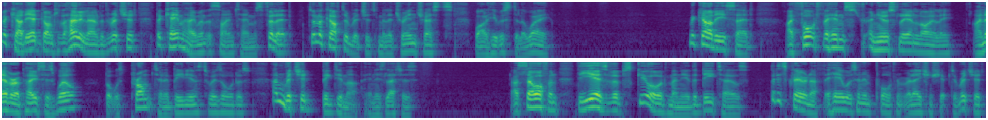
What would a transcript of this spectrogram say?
Mercadier had gone to the Holy Land with Richard, but came home at the same time as Philip to look after Richard's military interests while he was still away. Mercadier said, I fought for him strenuously and loyally. I never opposed his will, but was prompt in obedience to his orders, and Richard bigged him up in his letters. As so often, the years have obscured many of the details, but it's clear enough that here was an important relationship to Richard,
